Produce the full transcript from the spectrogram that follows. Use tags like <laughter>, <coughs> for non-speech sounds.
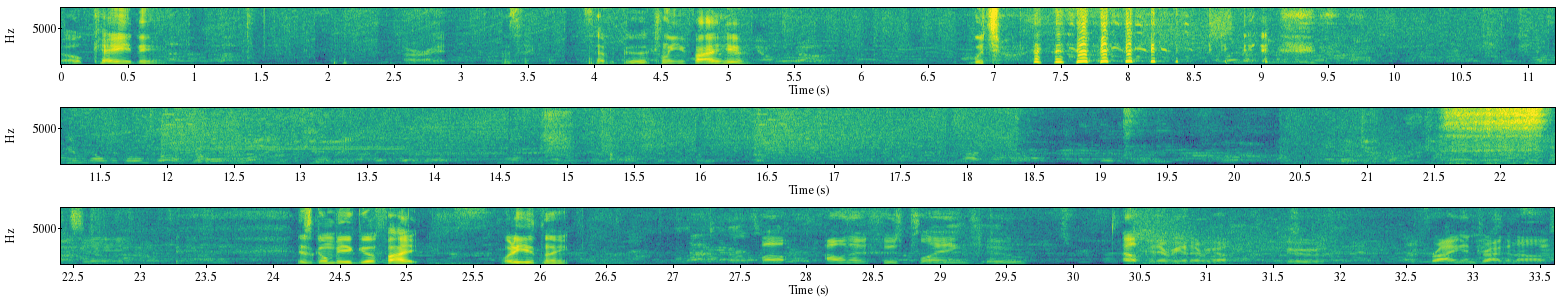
Okay then. All right. Let's, let's have a good clean fight here. Which <laughs> This is gonna be a good fight. What do you think? Well, I don't know who's playing who. Oh, okay, there we go, there we go. Ooh. Bryan and Dragunov.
